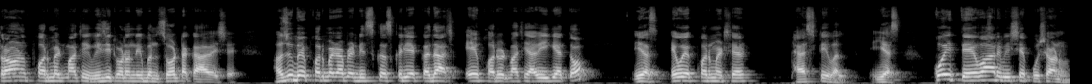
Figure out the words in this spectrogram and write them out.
ત્રણ ફોર્મેટમાંથી વિઝિટવાળો નિબંધ સો આવે છે. હજુ બે ફોર્મેટ આપણે ડિસ્કસ કરીએ, કદાચ એ ફોર્મેટમાંથી આવી ગયા તો. યસ એવું એક ફોર્મેટ છે ફેસ્ટિવલ યસ કોઈ તહેવાર વિશે પૂછાણું?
